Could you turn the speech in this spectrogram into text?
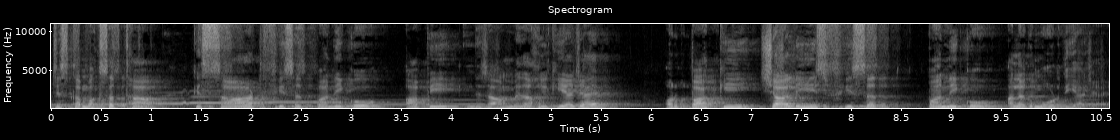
जिसका मकसद था कि 60 फ़ीसद पानी को आपी निज़ाम में दाखिल किया जाए और बाकी 40 फ़ीसद पानी को अलग मोड़ दिया जाए,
